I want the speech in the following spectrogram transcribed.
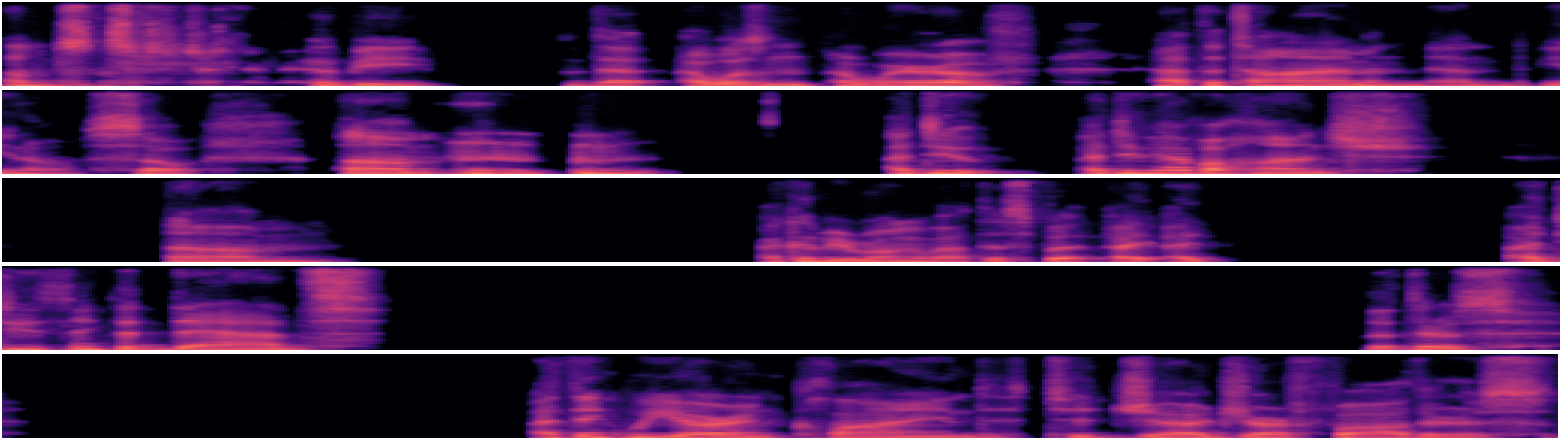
um, to be that I wasn't aware of at the time, and and you know, so um, I do I do have a hunch. Um, I could be wrong about this, but I, I I do think the dads that there's I think we are inclined to judge our fathers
